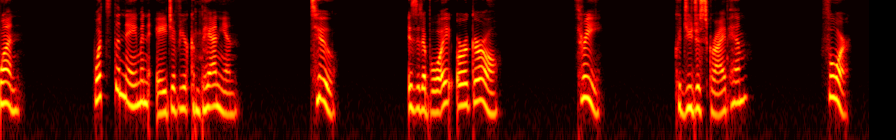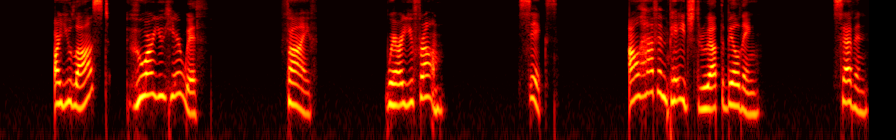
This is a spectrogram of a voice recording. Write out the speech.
1. What's the name and age of your companion? 2. Is it a boy or a girl? 3. Could you describe him? 4. Are you lost? Who are you here with? 5. Where are you from? 6. I'll have him paged throughout the building. 7.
